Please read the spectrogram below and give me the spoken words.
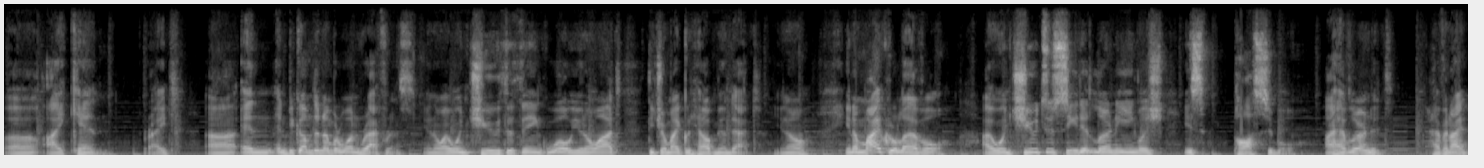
uh, I can, right? Uh, and and become the number one reference. You know, I want you to think, well, you know what, teacher Mike could help me on that. You know, in a micro level, I want you to see that learning English is possible. I have learned it, haven't I?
